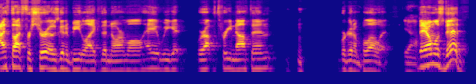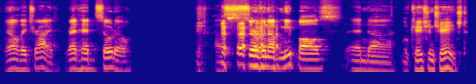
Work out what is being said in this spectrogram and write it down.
I thought for sure it was going to be like the normal. Hey, we get we're up three nothing. We're gonna blow it. Yeah. They almost did. Well, they tried. Redhead Soto uh, serving up meatballs and uh, Location changed.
